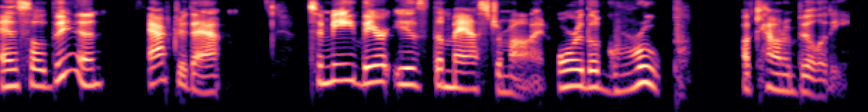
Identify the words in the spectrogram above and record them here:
And so then after that, to me, there is the mastermind or the group accountability.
